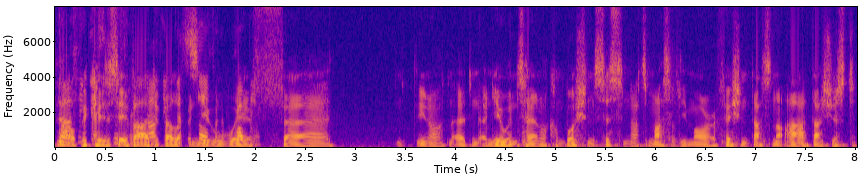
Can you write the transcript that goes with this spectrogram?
No, I No, think that's because if. I I develop a new solving a problem. with, uh, you know, a, a new internal combustion system that's massively more efficient, that's not art. That's just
